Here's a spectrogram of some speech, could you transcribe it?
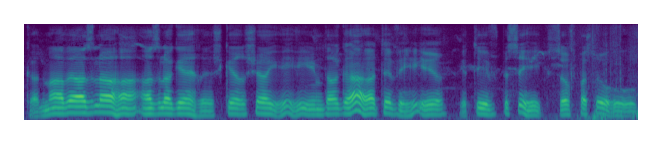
קדמה ואזלה, אזלה גרש, קרשיים, דרגה תבהיר, יטיב פסיק, סוף פסוק.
